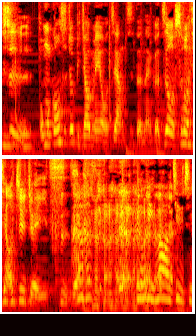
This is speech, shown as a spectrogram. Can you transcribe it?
是，是，是，是、嗯、我们公司就比较没有这样子的那个，只有说你要拒绝一次这样子，有礼貌的拒绝。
